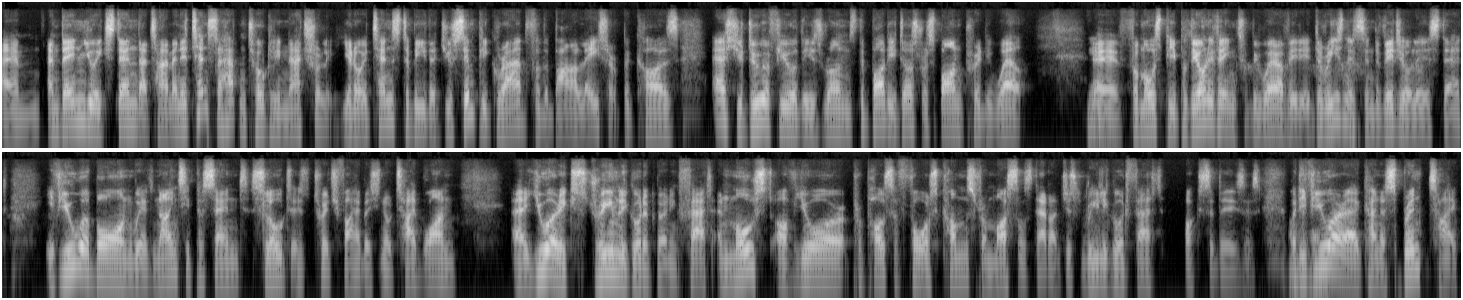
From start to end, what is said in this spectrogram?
Um, and then you extend that time and it tends to happen totally naturally you know it tends to be that you simply grab for the bar later because as you do a few of these runs the body does respond pretty well yeah. Uh, for most people. The only thing to be aware of it, the reason it's individual is that if you were born with 90% slow twitch fibers, you know, type 1, uh, you are extremely good at burning fat, and most of your propulsive force comes from muscles that are just really good fat oxidizers. But okay. if you are a kind of sprint type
